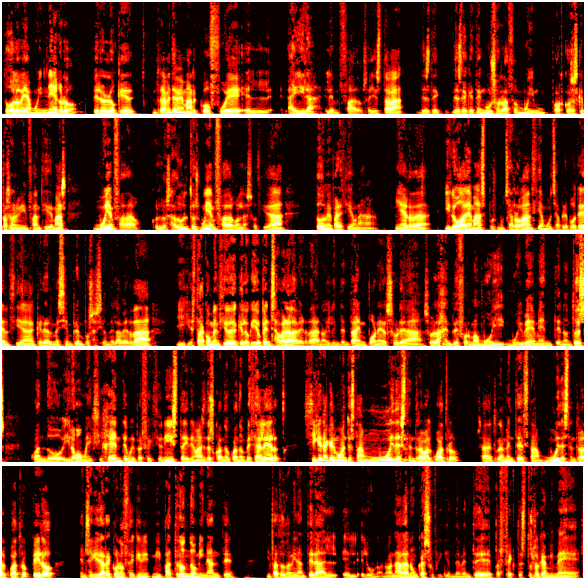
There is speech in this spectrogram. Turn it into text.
todo lo veía muy negro, pero lo que realmente me marcó fue el, la ira, el enfado. O sea, yo estaba, desde, desde que tengo uso razón, muy, por cosas que pasaron en mi infancia y demás, muy enfadado con los adultos, muy enfadado con la sociedad, todo me parecía una mierda y luego además, pues mucha arrogancia, mucha prepotencia, creerme siempre en posesión de la verdad y estaba convencido de que lo que yo pensaba era la verdad, ¿no? Y lo intentaba imponer sobre la, sobre la gente de forma muy, muy vehemente, ¿no? Entonces, cuando, y luego muy exigente, muy perfeccionista y demás. Entonces, cuando, cuando empecé a leer, sí que en aquel momento estaba muy descentrado al 4, o sea, realmente está muy descentrado al 4, pero enseguida reconocí que mi, patrón dominante, mi patrón dominante era el 1, ¿no? Nada nunca es suficientemente perfecto. Esto es lo que a mí me,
